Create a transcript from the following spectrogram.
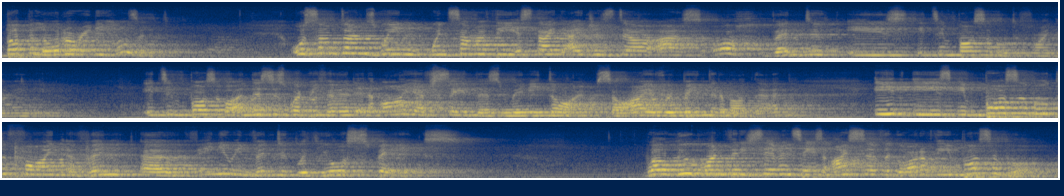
but the Lord already has it. Or sometimes when, when some of the estate agents tell us, oh, Windhoek is, it's impossible to find a venue. It's impossible. And this is what we've heard, and I have said this many times, so I have repented about that. It is impossible to find a, a venue in Windhoek with your specs. Well, Luke 137 says, I serve the God of the impossible.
